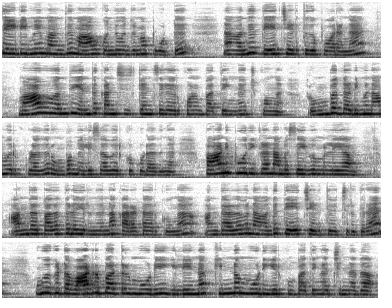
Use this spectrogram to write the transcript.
சைடையுமே வந்து மாவு கொஞ்சம் கொஞ்சமாக போட்டு நான் வந்து தேய்ச்சி எடுத்துக்க போகிறேங்க மாவு வந்து எந்த கன்சிஸ்டன்சியில் இருக்கும்னு பார்த்தீங்கன்னா வச்சுக்கோங்க. ரொம்ப தடிமனாகவும் இருக்கக்கூடாது ரொம்ப மெலிசாகவும் இருக்கக்கூடாதுங்க. பானிபூரிக்கெலாம் நம்ம செய்வோம் இல்லையா? அந்த பதத்தில் இருந்ததுன்னா கரெக்டாக இருக்குங்க. அந்த அளவு நான் வந்து தேய்ச்சி எடுத்து வச்சுருக்கிறேன். உங்ககிட்ட வாட்டர் பாட்டில் மூடி இல்லைன்னா கிண்ணம் மூடி இருக்கும் பார்த்தீங்களா சின்னதாக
